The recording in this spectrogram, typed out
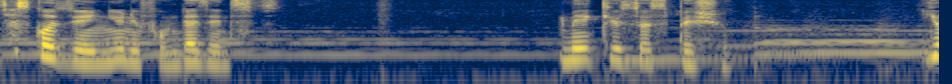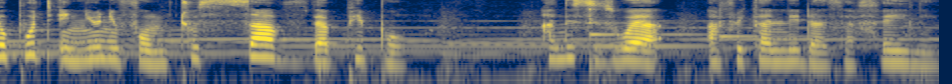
Just because you're in uniform doesn't make you so special. You're put in uniform to serve the people, and this is where African leaders are failing.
